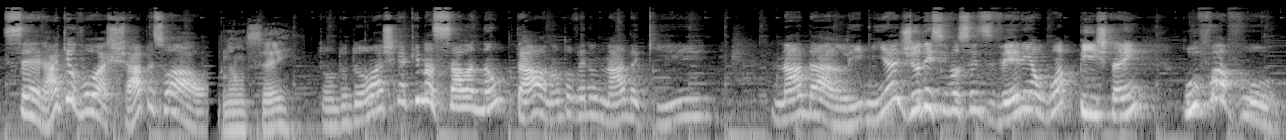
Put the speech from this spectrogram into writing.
Será que eu vou achar, pessoal? Não sei. Então, Dudu, acho que aqui na sala não tá, ó, não tô vendo nada aqui, nada ali. Me ajudem se vocês verem alguma pista, hein? Por favor.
